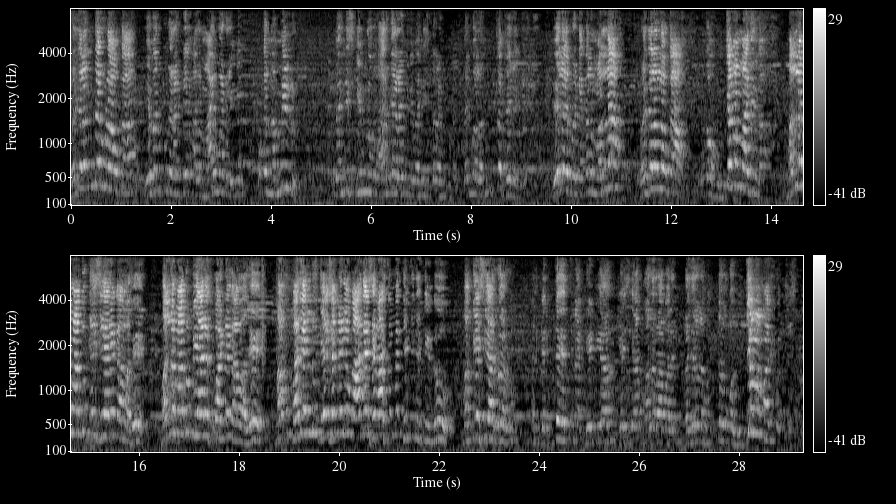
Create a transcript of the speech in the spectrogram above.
ప్రజలందరూ కూడా ఒక ఏమనుకున్నారంటే వాళ్ళ మాయమాటలు ఇవి. ఒక నమ్మిళ్ళు ఇవన్నీ స్కీమ్లు ఆరు గ్యారంటీలు ఇవన్నీ ఇస్తారనుకున్నారు. కానీ వాళ్ళంతా ఫెయిల్ అయ్యారు ఫెయిల్ అయిపోయాక మళ్ళా ప్రజలలో ఒక ఒక ఉద్యమం మాదిరిగా మళ్ళా మాకు కేసీఆర్ కావాలి. మళ్ళా మాకు బీఆర్ఎస్ పార్టీ కావాలి. మాకు పదేళ్ళు దేశంలోనే ఒక ఆదర్శ రాష్ట్రంగా తీర్చిదిద్దిండు మా కేసీఆర్ గారు. అని పెద్ద ఎత్తున కేటీఆర్ కేసీఆర్ మళ్ళా రావాలని ప్రజలలో మొత్తం ఒక ఉద్యమం మాదిరి వచ్చేసింది.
